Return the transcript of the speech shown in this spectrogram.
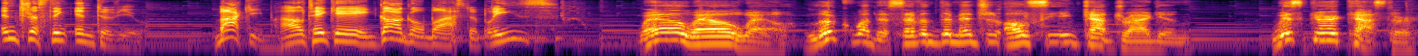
interesting interview. Barkeep, I'll take a goggle blaster, please. Well, well, well. Look what the seventh dimension all-seeing cat dragon. Whisker Caster,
